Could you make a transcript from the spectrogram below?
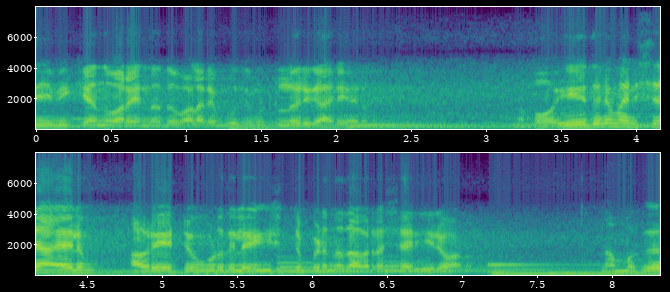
ജീവിക്കുക എന്ന് പറയുന്നത് വളരെ ബുദ്ധിമുട്ടുള്ള ഒരു കാര്യമായിരുന്നു. അപ്പോൾ ഏതൊരു മനുഷ്യനായാലും അവരെ ഏറ്റവും കൂടുതൽ ഇഷ്ടപ്പെടുന്നത് അവരുടെ ശരീരമാണ്. നമുക്ക്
